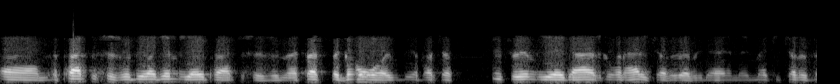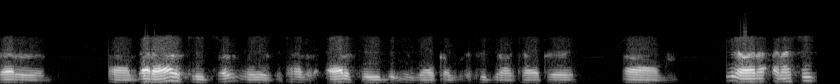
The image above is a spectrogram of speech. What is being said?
um, the practices would be like NBA practices, and that that's the goal. It would be a bunch of future NBA guys going at each other every day, and they'd make each other better. And um, that attitude certainly is the kind of attitude that you welcome if you're John Calipari. Um, you know, and I, and I think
